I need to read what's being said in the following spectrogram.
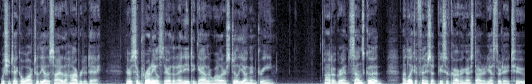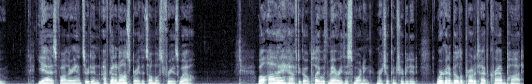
We should take a walk to the other side of the harbor today. There are some perennials there that I need to gather while they're still young and green. Otto grinned. Sounds good. I'd like to finish that piece of carving I started yesterday, too. Yeah, his father answered, and I've got an osprey that's almost free as well. Well, I have to go play with Mary this morning, Rachel contributed. We're going to build a prototype crab pot.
